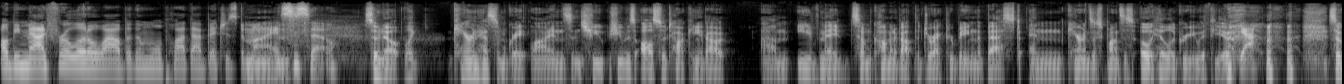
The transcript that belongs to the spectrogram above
I'll be mad for a little while, but then we'll plot that bitch's demise. Mm-hmm. So So no, like Karen has some great lines, and she she was also talking about um, Eve made some comment about the director being the best, and Karen's response is, "Oh, he'll agree with you." yeah, so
